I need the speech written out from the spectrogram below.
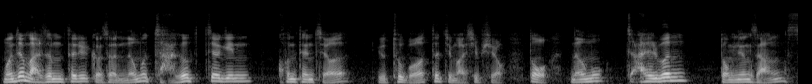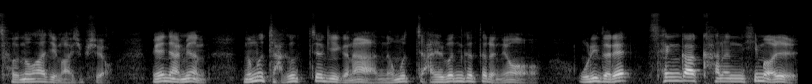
먼저 말씀드릴 것은 너무 자극적인 콘텐츠 유튜브 듣지 마십시오. 또 너무 짧은 동영상 선호하지 마십시오. 왜냐하면 너무 자극적이거나 너무 짧은 것들은요 우리들의 생각하는 힘을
